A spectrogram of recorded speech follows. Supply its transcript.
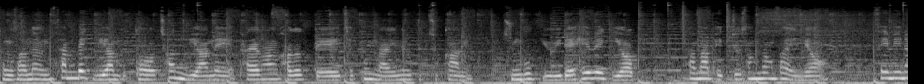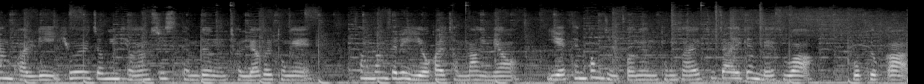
동사는 300위안부터 1000위안의 다양한 가격대의 제품 라인을 구축한 중국 유일의 해외 기업 산하 백주 상장사이며 세밀한 관리, 효율적인 경영 시스템 등 전략을 통해 성장세를 이어갈 전망이며 이에 템펑증권은 동사의 투자 의견 매수와 목표가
